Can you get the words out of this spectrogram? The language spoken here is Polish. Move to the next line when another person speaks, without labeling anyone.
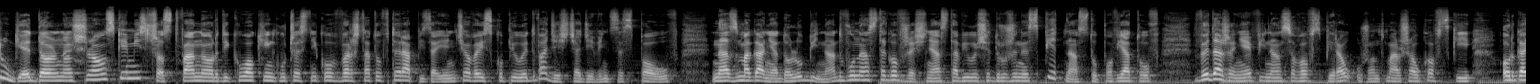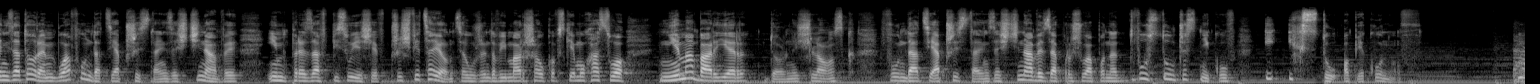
Drugie dolnośląskie Mistrzostwa Nordic Walking uczestników warsztatów terapii zajęciowej skupiły 29 zespołów. Na zmagania do Lubina 12 września stawiły się drużyny z 15 powiatów. Wydarzenie finansowo wspierał Urząd Marszałkowski. Organizatorem była Fundacja Przystań ze Ścinawy. Impreza wpisuje się w przyświecające Urzędowi Marszałkowskiemu hasło Nie ma barier, Dolny Śląsk. Fundacja Przystań ze Ścinawy zaprosiła ponad 200 uczestników i ich 100 opiekunów.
